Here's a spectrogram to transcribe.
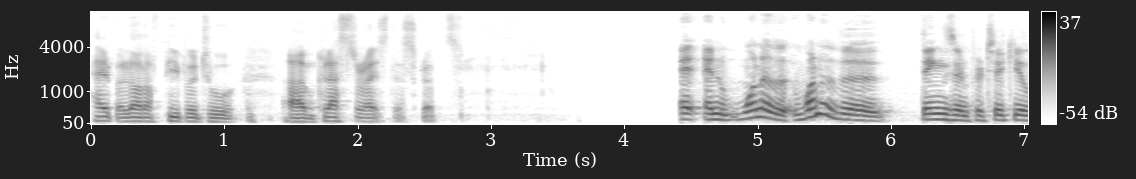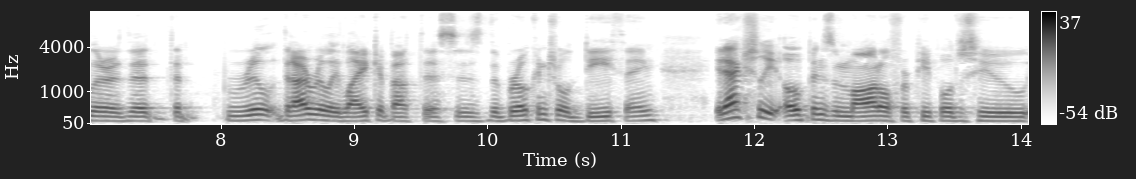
help a lot of people to um, clusterize their scripts. And, one of the, one of the things in particular that that real, that I really like about this is the Bro Control D thing. It actually opens a model for people to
